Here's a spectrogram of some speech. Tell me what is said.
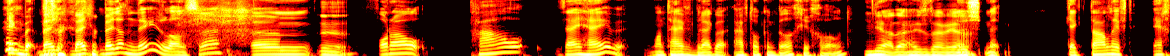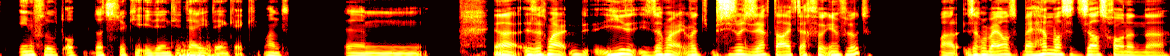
kijk, bij, bij, bij, bij dat Nederlandse... Ja. vooral taal, zei hij... Want hij heeft blijkbaar... Hij heeft ook in België gewoond. ja, daar hij is daar, ja. Dus met, kijk, taal heeft echt invloed op dat stukje identiteit, denk ik. Want ehm, Ja, zeg maar, hier, zeg maar wat, precies wat je zegt, taal heeft echt veel invloed. Maar zeg maar, bij, ons, bij hem was het zelfs gewoon een, eh,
